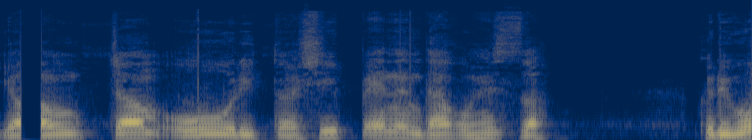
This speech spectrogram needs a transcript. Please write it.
0.5리터씩 빼낸다고 했어. 그리고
